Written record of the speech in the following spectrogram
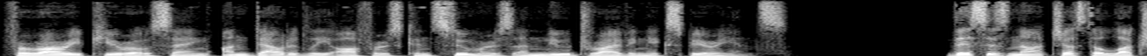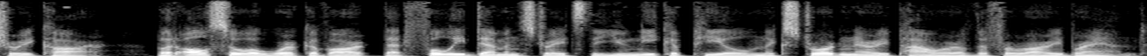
Ferrari Purosangue undoubtedly offers consumers a new driving experience. This is not just a luxury car, but also a work of art that fully demonstrates the unique appeal and extraordinary power of the Ferrari brand.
